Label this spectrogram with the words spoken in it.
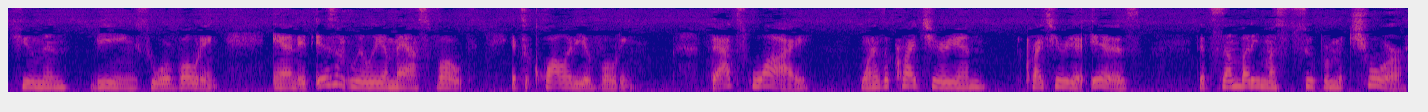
human beings who are voting. And it isn't really a mass vote, it's a quality of voting. That's why one of the criterion criteria is that somebody must super mature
